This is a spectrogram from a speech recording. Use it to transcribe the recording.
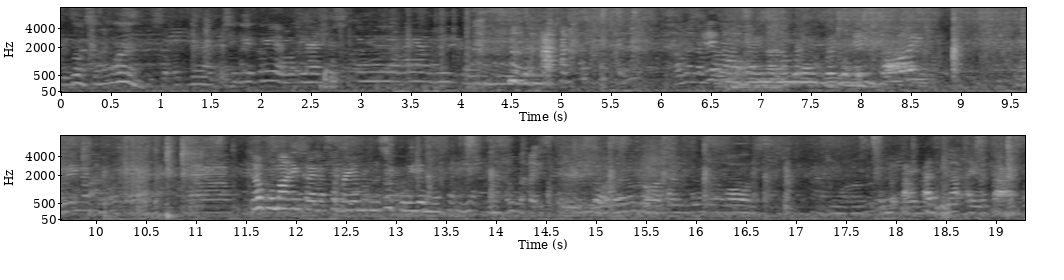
Diba, mamay. Sige kuya, mag-lashes ka muna kaya dito. Ikaw kumain ka, nasabayan mo na si kuya mo. Matangkad nga, ay mataas na ang aking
